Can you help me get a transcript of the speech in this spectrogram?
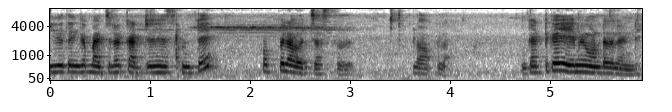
ఈ విధంగా మధ్యలో కట్ చేసుకుంటే పప్పు ఇలా వచ్చేస్తుంది లోపల. గట్టిగా ఏమీ ఉండదులేండి.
